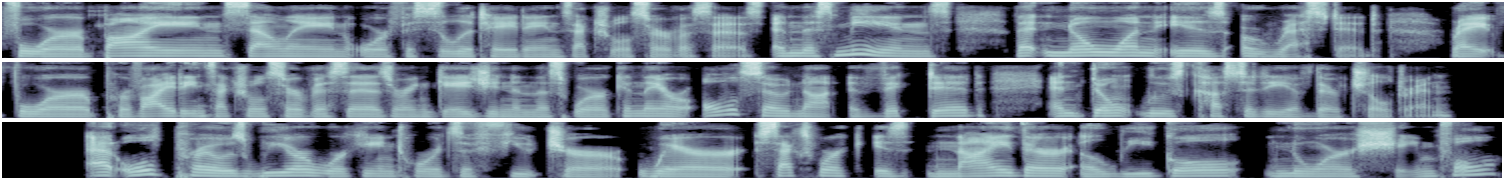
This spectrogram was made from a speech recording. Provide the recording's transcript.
for buying, selling, or facilitating sexual services. And this means that no one is arrested, right, for providing sexual services or engaging in this work. And they are also not evicted and don't lose custody of their children. At Old Pros, we are working towards a future where sex work is neither illegal nor shameful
